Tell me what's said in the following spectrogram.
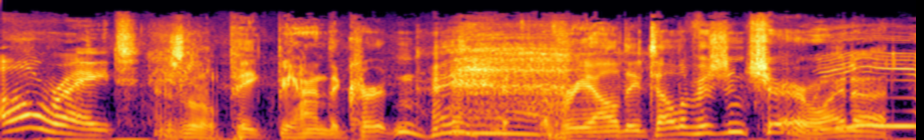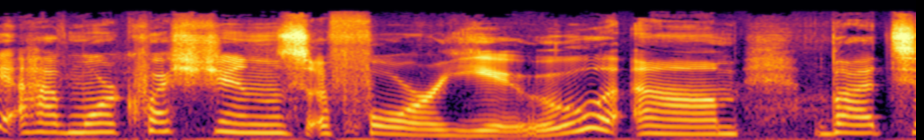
All right. There's a little peek behind the curtain. Hey, of reality television? Sure, why not? We have more questions for you, um, but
